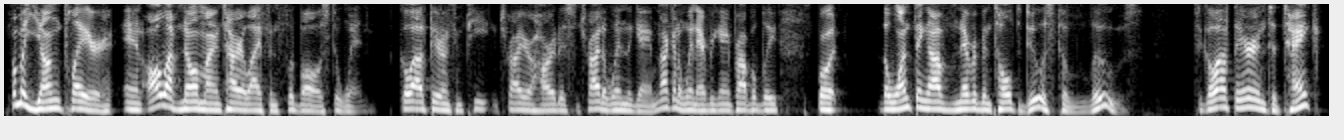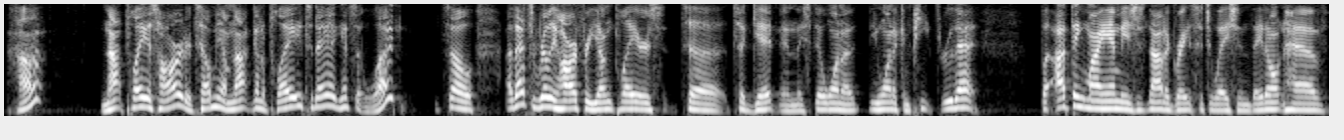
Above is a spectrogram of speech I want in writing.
if I'm a young player and all I've known my entire life in football is to win, go out there and compete and try your hardest and try to win the game. I'm not going to win every game probably, but the one thing I've never been told to do is to lose. to go out there and to tank, huh? Not play as hard or tell me I'm not going to play today against it. What? So uh, that's really hard for young players to to get, and they still want to you want to compete through that. But I think Miami is just not a great situation. They don't have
